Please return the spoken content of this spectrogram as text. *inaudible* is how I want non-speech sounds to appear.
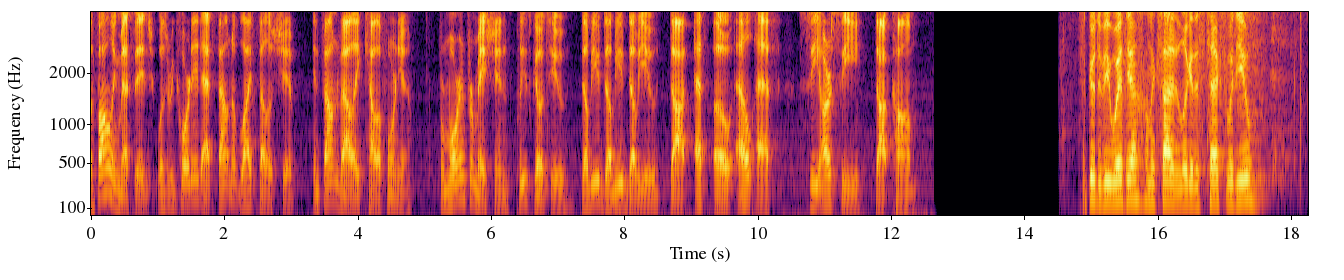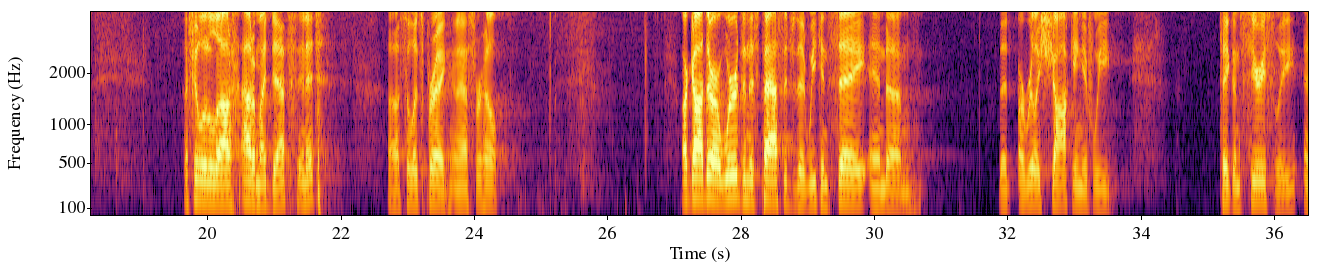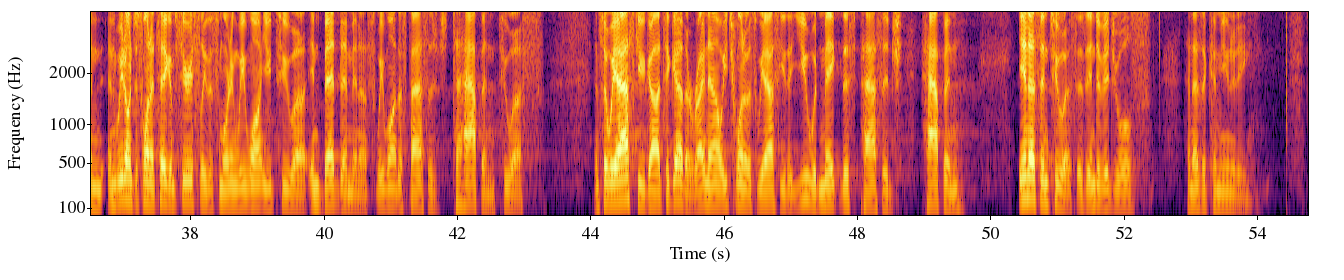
The following message was recorded at Fountain of Life Fellowship in Fountain Valley, California. For more information, please go to www.folfcrc.com. It's good to be with you. I'm excited to look at this text with you. I feel a little out, of my depth in it. Uh, so let's pray and ask for help. Our God, there are words in this passage that we can say and um, that are really shocking if we take them seriously. And, and we don't just want to take them seriously this morning, we want you to uh, embed them in us. We want this passage to happen to us. And so we ask you, God, together, right now, each one of us, we ask you that you would make this passage happen in us and to us as individuals and as a community.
